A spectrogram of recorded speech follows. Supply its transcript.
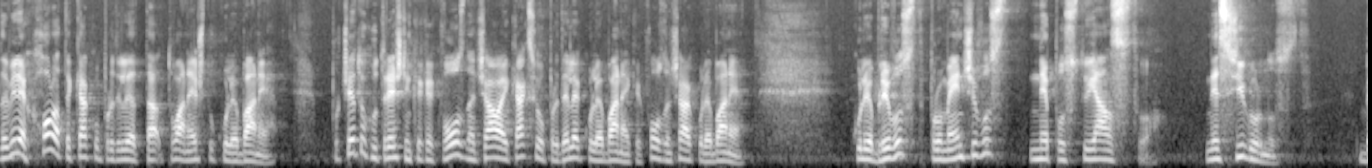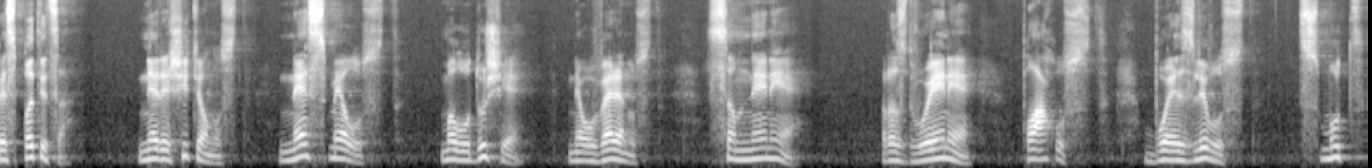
да видя хората как определят това нещо колебание. Прочетох отрешника какво означава и как се определя колебание. Какво означава колебание? Колебливост, променчивост, непостоянство, несигурност, безпътица, нерешителност, несмелост, малодушие, неувереност, съмнение, раздвоение, плахост, боязливост, смут,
